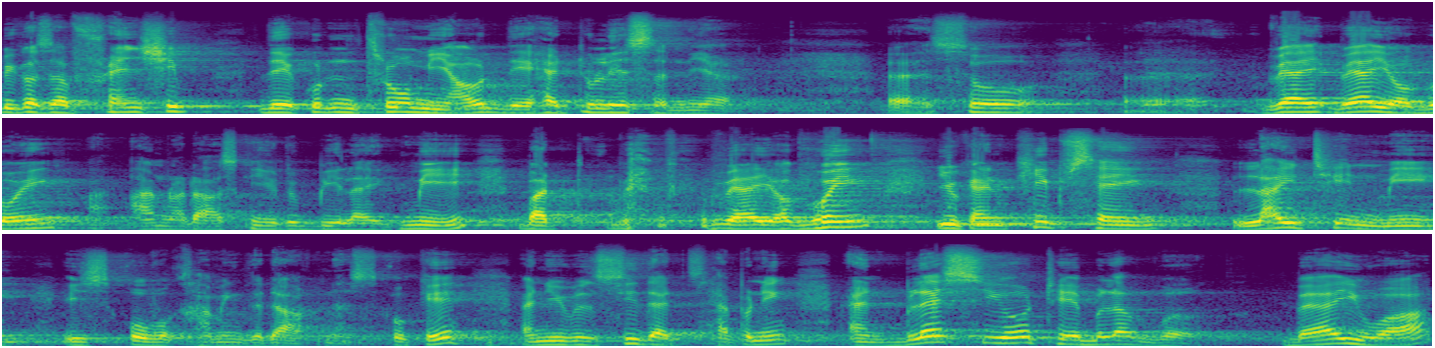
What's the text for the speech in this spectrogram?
Because of friendship, they couldn't throw me out. They had to listen, yeah. Uh, so uh, where, where you're going, I'm not asking you to be like me, but where you're going, you can keep saying, light in me is overcoming the darkness, okay? And you will see that's happening. And bless your table of work. Where you are,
